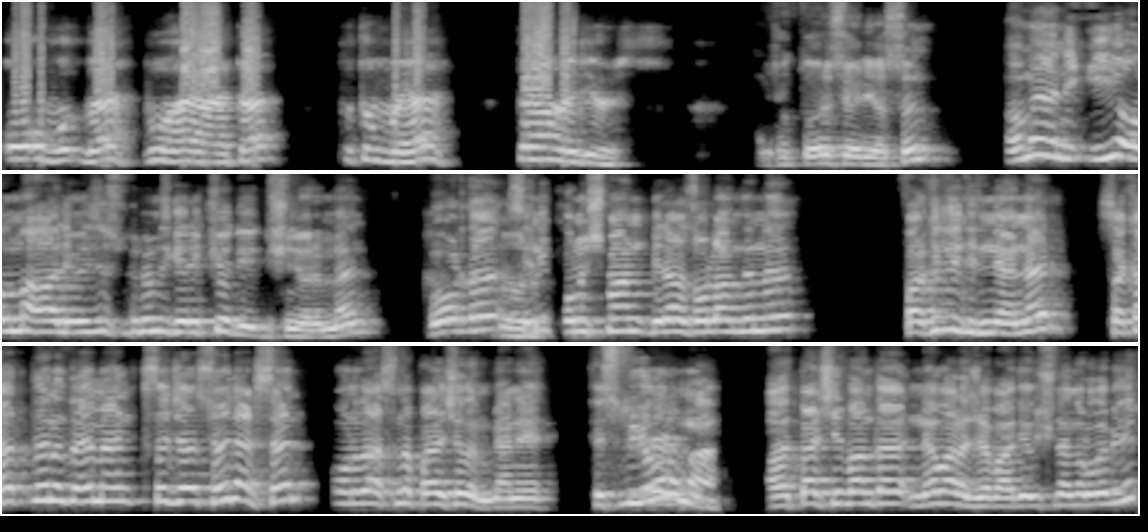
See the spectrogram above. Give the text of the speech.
o umutla bu hayata tutunmaya devam ediyoruz. Çok doğru söylüyorsun. Ama yani iyi olma halimizi sürdürmemiz gerekiyor diye düşünüyorum ben. Bu arada Doğru. senin konuşman biraz zorlandığını fark ediyor dinleyenler. Sakatlığını da hemen kısaca söylersen onu da aslında paylaşalım. Yani sesi duyuyorlar Evet. ama Alper Şirvan'da ne var acaba diye düşünenler olabilir.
